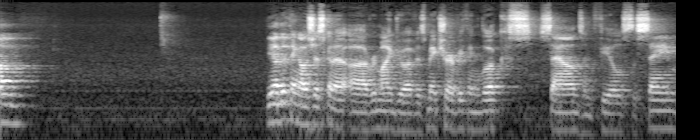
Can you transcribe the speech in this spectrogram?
Um, the other thing I was just going to uh, remind you of is make sure everything looks, sounds, and feels the same.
